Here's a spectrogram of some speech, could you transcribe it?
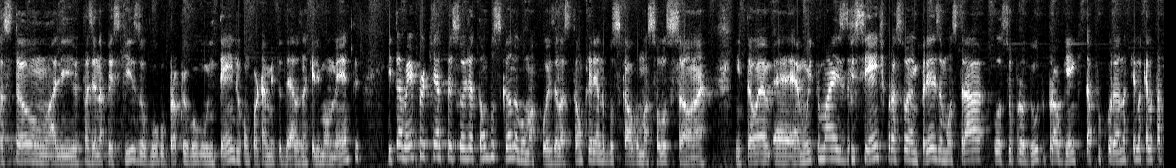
elas estão ali fazendo a pesquisa, o, Google, o próprio Google entende o comportamento delas naquele momento, e também porque as pessoas já estão buscando alguma coisa, elas estão querendo buscar alguma solução, né? Então é, é, é muito mais eficiente para sua empresa mostrar o seu produto para alguém que está procurando aquilo que, ela tá,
